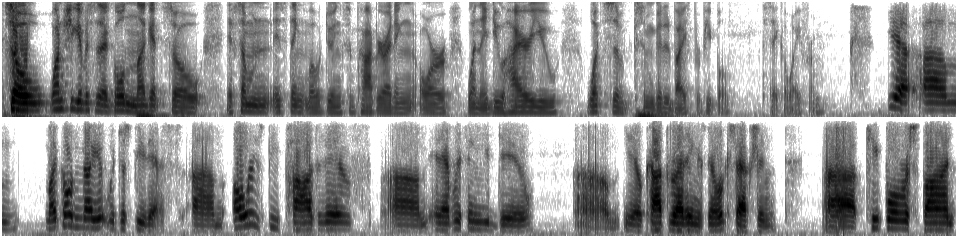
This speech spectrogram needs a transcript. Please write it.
So, why don't you give us a golden nugget? So, if someone is thinking about doing some copywriting, or when they do hire you, what's some, some good advice for people to take away from? Yeah, um, my golden nugget would just be this: um, always be positive um, in everything you do. Um, you know, copywriting is no exception. Uh, people respond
